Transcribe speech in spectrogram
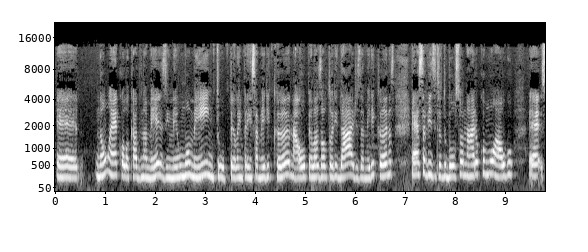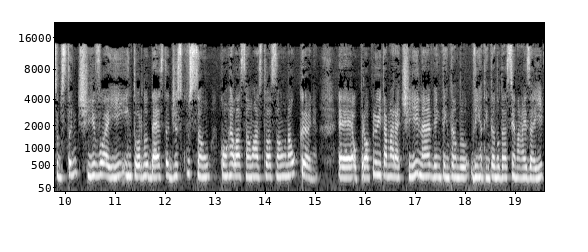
é, não é colocado na mesa em nenhum momento pela imprensa americana ou pelas autoridades americanas essa visita do Bolsonaro como algo é, substantivo aí em torno desta discussão com relação à situação na Ucrânia. É, o próprio Itamaraty né, vem tentando, vinha tentando dar sinais aí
